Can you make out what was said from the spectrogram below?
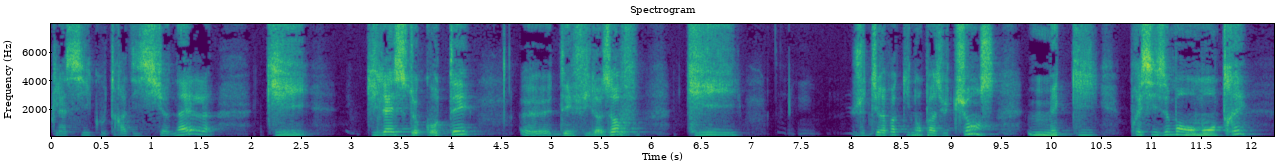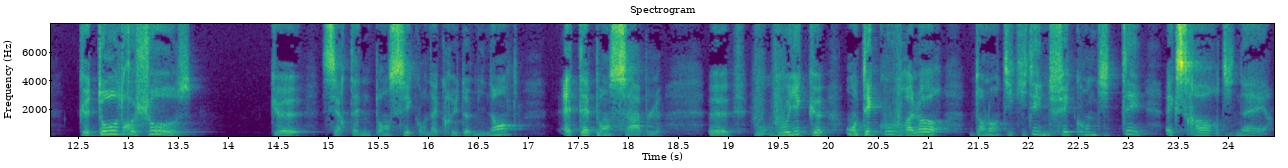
classique ou traditionnelle qui laisse de côté euh, des philosophes qui, je ne dirais pas qu'ils n'ont pas eu de chance, mais qui précisément ont montré que d'autres choses que certaines pensées qu'on a crues dominantes étaient pensables. Euh, vous, voyez qu'on découvre alors dans l'Antiquité une fécondité extraordinaire.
